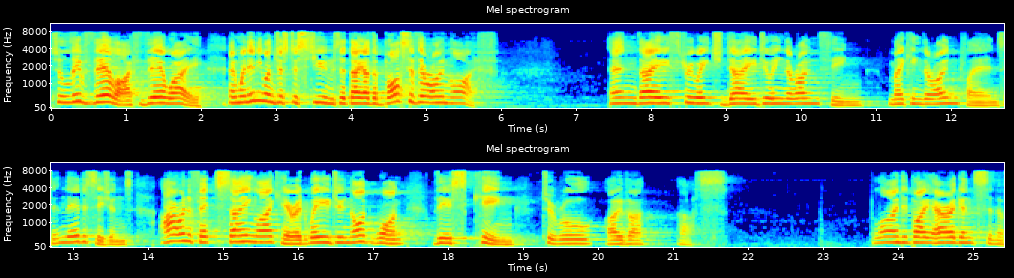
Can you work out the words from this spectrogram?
to live their life their way, and when anyone just assumes that they are the boss of their own life, and they, through each day, doing their own thing, making their own plans and their decisions, are in effect saying, like Herod, we do not want this king to rule over us. Blinded by arrogance and a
